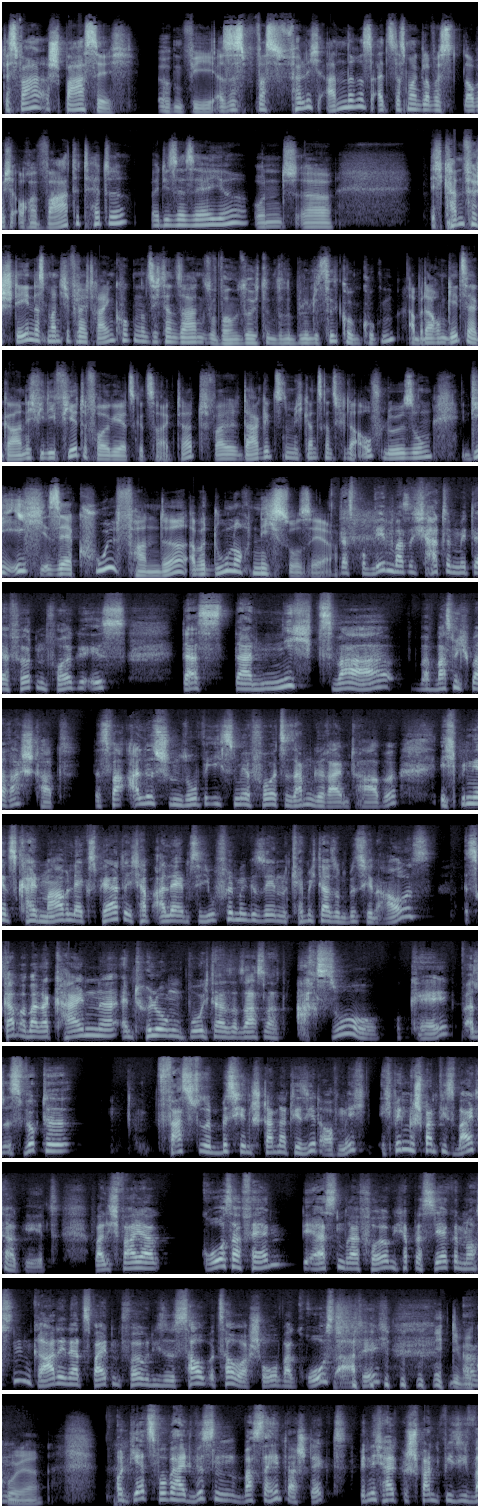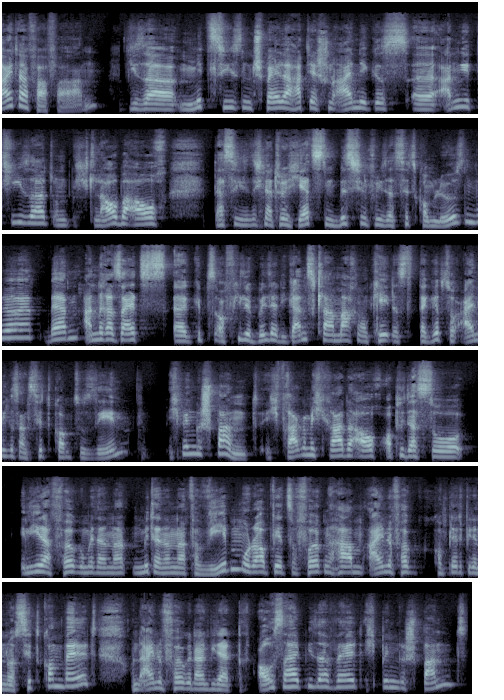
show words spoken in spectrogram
Das war spaßig irgendwie. Also es ist was völlig anderes, als das man, glaube ich, glaube ich, auch erwartet hätte bei dieser Serie. Und äh, ich kann verstehen, dass manche vielleicht reingucken und sich dann sagen, so, warum soll ich denn so eine blöde Sitcom gucken? Aber darum geht's ja gar nicht, wie die vierte Folge jetzt gezeigt hat, weil da gibt's nämlich ganz, ganz viele Auflösungen, die ich sehr cool fand, aber du noch nicht so sehr. Das Problem, was ich hatte mit der vierten Folge, ist, dass da nichts war, was mich überrascht hat. Das war alles schon so, wie ich es mir vorher zusammengereimt habe. Ich bin jetzt kein Marvel-Experte, ich habe alle MCU-Filme gesehen und kenne mich da so ein bisschen aus. Es gab aber da keine Enthüllung, wo ich da saß und dachte, ach so, okay. Also es wirkte fast so ein bisschen standardisiert auf mich. Ich bin gespannt, wie es weitergeht, weil ich war ja großer Fan der ersten drei Folgen. Ich habe das sehr genossen. Gerade in der zweiten Folge, diese Zau Zaubershow war großartig. Die war ähm, cool, ja. Und jetzt, wo wir halt wissen, was dahinter steckt, bin ich halt gespannt, wie sie weiterverfahren. Dieser Mid-Season-Trailer hat ja schon einiges äh, angeteasert und ich glaube auch, dass sie sich natürlich jetzt ein bisschen von dieser Sitcom lösen werden. Andererseits äh, gibt es auch viele Bilder, die ganz klar machen, okay, das, da gibt es auch einiges an Sitcom zu sehen. Ich bin gespannt. Ich frage mich gerade auch, ob sie das so in jeder Folge miteinander, miteinander verweben oder ob wir jetzt so Folgen haben, eine Folge komplett wieder nur Sitcom-Welt und eine Folge dann wieder außerhalb dieser Welt. Ich bin gespannt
